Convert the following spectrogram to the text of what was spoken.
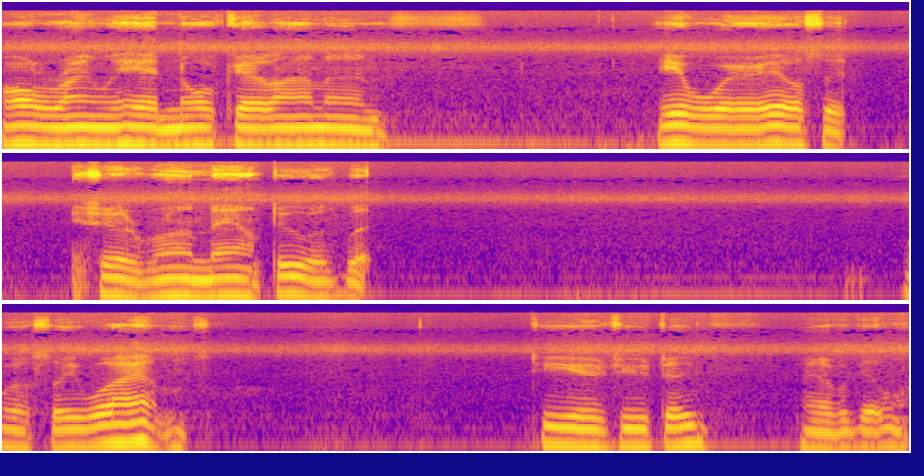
all the rain we had in North Carolina and everywhere else that it should have run down to us, but we'll see what happens. Cheers, you two. Have a good one.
